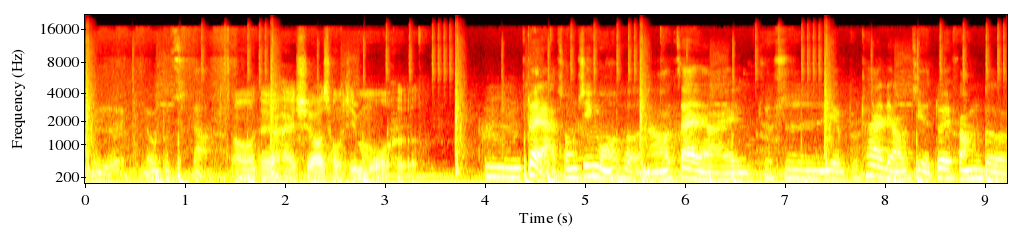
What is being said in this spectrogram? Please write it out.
对不对？都不知道。哦，等于还需要重新磨合。嗯，对啦，重新磨合，然后再来就是也不太了解对方的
